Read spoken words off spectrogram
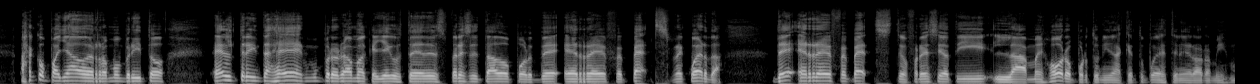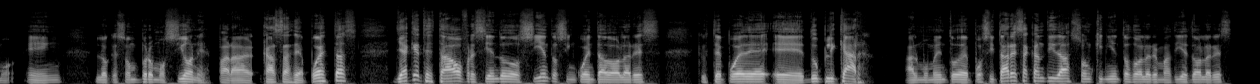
acompañado de Ramón Brito, el 30G, en un programa que llega a ustedes presentado por DRF Pets. Recuerda, DRF Pets te ofrece a ti la mejor oportunidad que tú puedes tener ahora mismo en lo que son promociones para casas de apuestas, ya que te está ofreciendo 250 dólares que usted puede eh, duplicar al momento de depositar esa cantidad. Son 500 dólares más 10 dólares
